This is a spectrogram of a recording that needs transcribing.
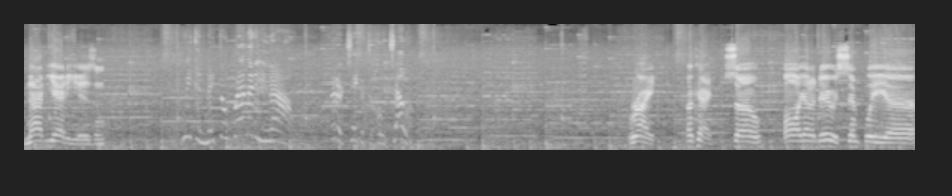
Not yet, he isn't. Can make the remedy now. Better take it to Hotelo. Right. Okay, so all I gotta do is simply uh,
